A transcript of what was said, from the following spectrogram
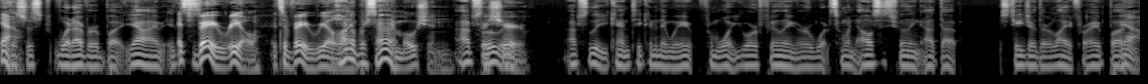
Yeah. that's just whatever. But yeah, it's, it's, very real. It's a very real, like, 100%. emotion, Absolutely. for sure. absolutely you can't take anything away from what you're feeling or what someone else is feeling at that stage of their life, right? But yeah,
